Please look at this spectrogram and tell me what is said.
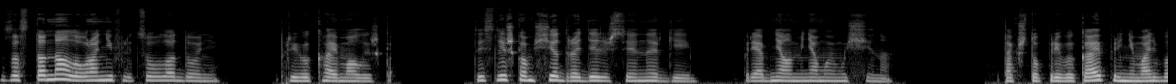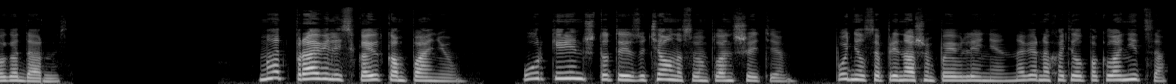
Застонала, уронив лицо в ладони. Привыкай, малышка. Ты слишком щедро делишься энергией. Приобнял меня мой мужчина. Так что привыкай принимать благодарность. Мы отправились в кают-компанию. Уркерин что-то изучал на своем планшете. поднялся при нашем появлении, наверное, хотел поклониться,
